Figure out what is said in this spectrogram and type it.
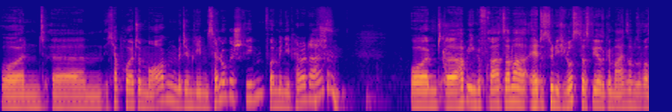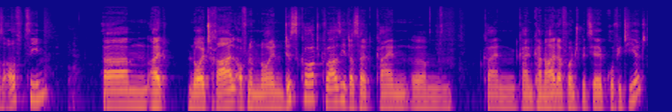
Und ähm, ich habe heute Morgen mit dem lieben Cello geschrieben von Mini Ach, Paradise schön. und äh, habe ihn gefragt, sag mal, hättest du nicht Lust, dass wir gemeinsam sowas aufziehen? Ähm, halt neutral auf einem neuen Discord quasi, dass halt kein, ähm, kein, kein Kanal davon speziell profitiert.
